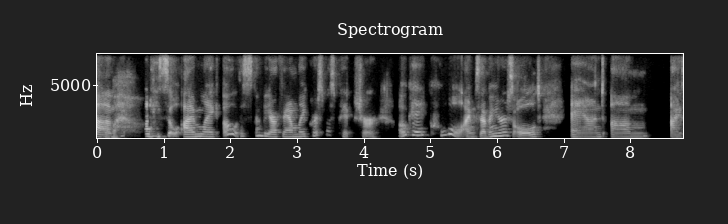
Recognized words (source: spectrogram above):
Um, wow. So I'm like, oh, this is going to be our family Christmas picture. Okay, cool. I'm seven years old. And um, I,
